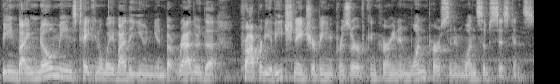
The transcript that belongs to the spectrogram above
being by no means taken away by the union, but rather the property of each nature being preserved, concurring in one person in one subsistence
